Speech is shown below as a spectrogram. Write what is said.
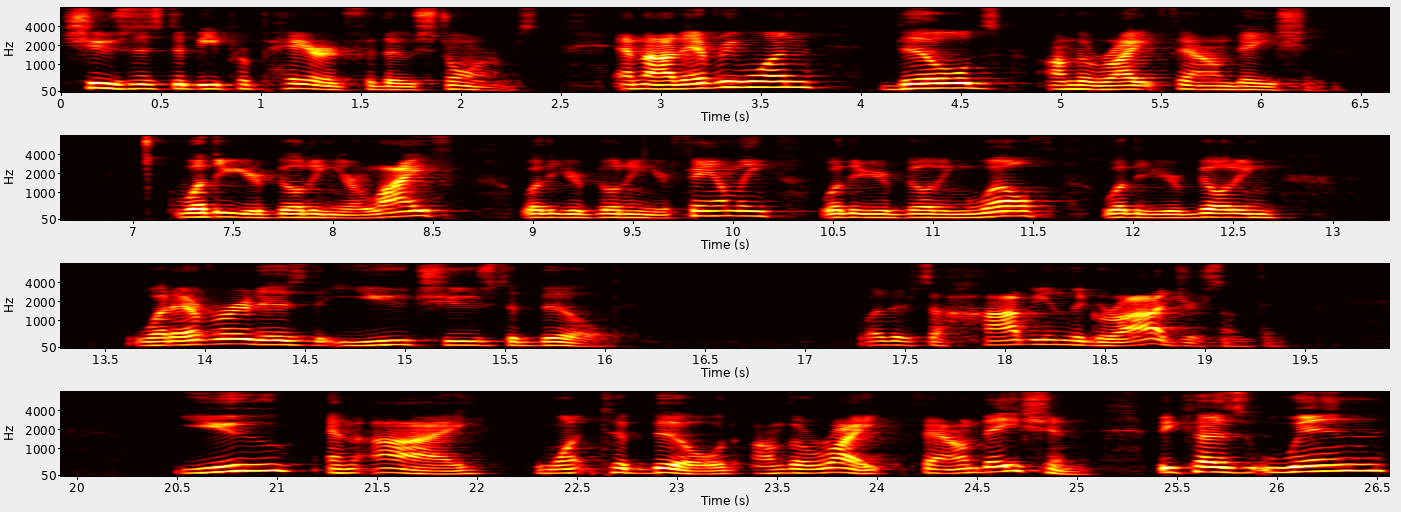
chooses to be prepared for those storms, and not everyone builds on the right foundation. Whether you're building your life, whether you're building your family, whether you're building wealth, whether you're building whatever it is that you choose to build, whether it's a hobby in the garage or something. You and I want to build on the right foundation because when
